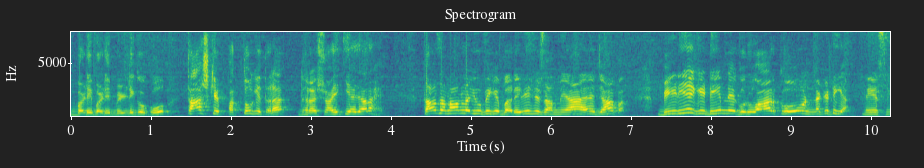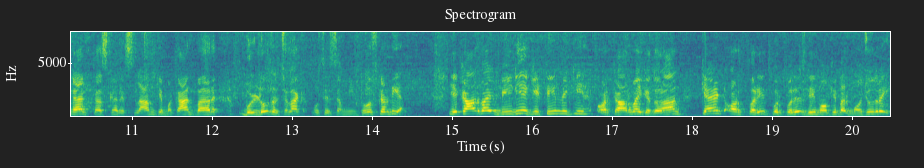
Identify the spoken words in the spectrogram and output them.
बड़ी बड़ी बिल्डिंगों को ताश के पत्तों की तरह धराशाही किया जा रहा है। ताज़ा मामला यूपी के बरेली से सामने आया है, जहाँ पर बीडीए की टीम ने गुरुवार को नकटिया में स्मैक तस्कर इस्लाम के मकान पर बुलडोजर चलाकर उसे ज़मीन दोस्त कर दिया। ये कार्रवाई बीडीए की टीम ने की है और कार्रवाई के दौरान कैंट और फरीदपुर पुलिस भी मौके पर मौजूद रही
